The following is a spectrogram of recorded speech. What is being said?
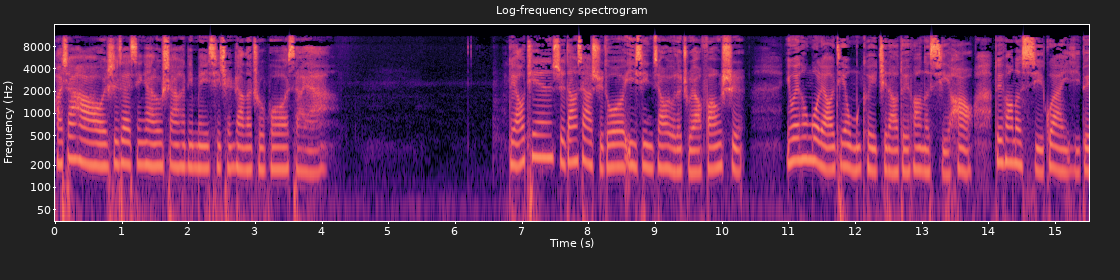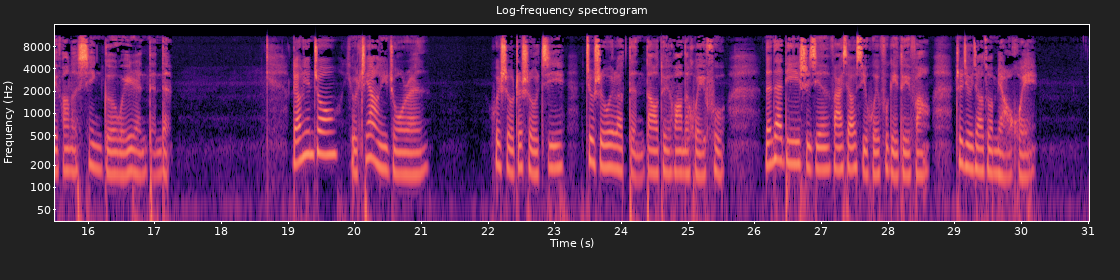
晚上好，我是在情感路上和你们一起成长的主播小雅。聊天是当下许多异性交友的主要方式，因为通过聊天，我们可以知道对方的喜好、对方的习惯以及对方的性格、为人等等。聊天中有这样一种人，会守着手机，就是为了等到对方的回复。能在第一时间发消息回复给对方，这就叫做秒回。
